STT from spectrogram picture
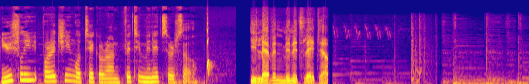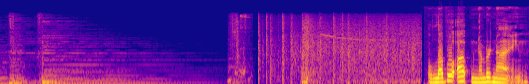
Usually, foraging will take around 15 minutes or so. 11 minutes later. Level up number 9.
